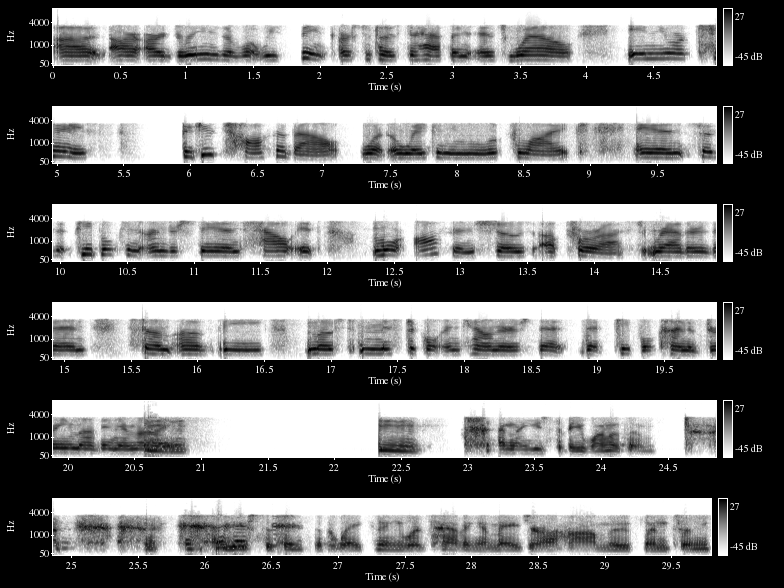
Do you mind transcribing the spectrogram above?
uh, our, our dreams of what we think are supposed to happen as well. In your case, could you talk about what awakening looks like and so that people can understand how it more often shows up for us rather than some of the most mystical encounters that, that people kind of dream of in their minds? Mm. Mm. And I used to be one of them. I used to think that awakening was having a major aha movement and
